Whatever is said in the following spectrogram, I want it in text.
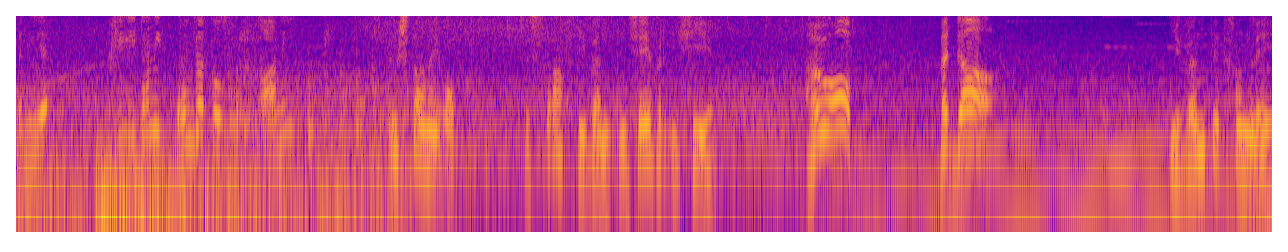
"Meneer, gee u dan nie om dat ons vergaan nie?" Toe staan hy op, bestraf die wind en sê vir die see: "Hou op! Bedaar!" Die wind het gaan lê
